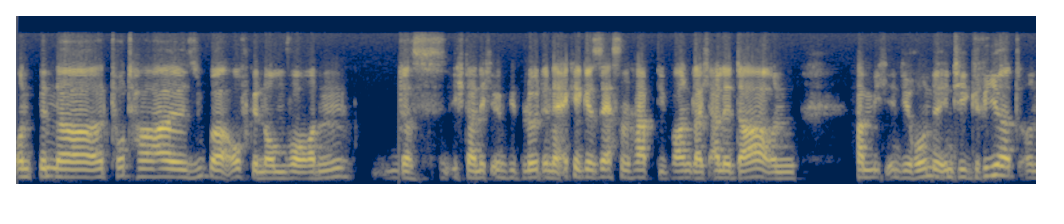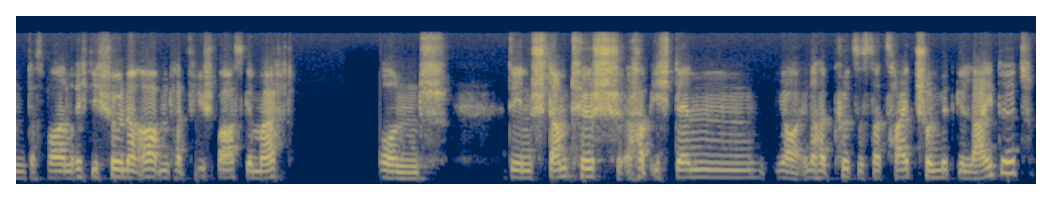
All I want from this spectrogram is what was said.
und bin da total super aufgenommen worden, dass ich da nicht irgendwie blöd in der Ecke gesessen habe. Die waren gleich alle da und haben mich in die Runde integriert und das war ein richtig schöner Abend, hat viel Spaß gemacht. Und den Stammtisch habe ich dann ja innerhalb kürzester Zeit schon mitgeleitet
